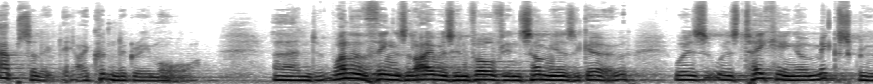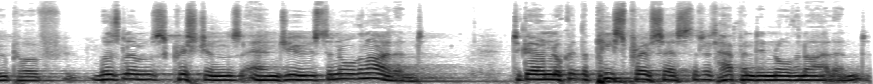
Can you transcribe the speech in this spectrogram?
Absolutely, I couldn't agree more. And one of the things that I was involved in some years ago was, was taking a mixed group of Muslims, Christians, and Jews to Northern Ireland to go and look at the peace process that had happened in Northern Ireland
